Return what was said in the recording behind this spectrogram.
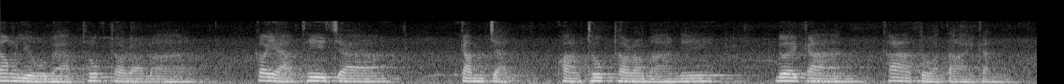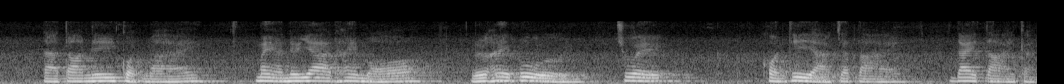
ต้องอยู่แบบทุกข์ทรมาน ก็อยากที่จะกำจัดความทุกข์ทรมานนี้ ด้วยการฆ่าตัวตายกัน แต่ตอนนี้กฎหมายไม่อนุญาตให้หมอ หรือให้ผู้อื่นช่วยคนที่อยากจะตายได้ตายกัน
